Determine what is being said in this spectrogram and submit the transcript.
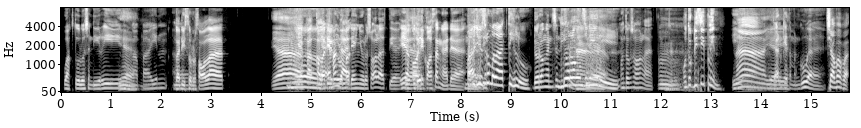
waktu lu sendiri, mau ngapain. Nggak eh, disuruh sholat. Ya. Ya, ka- kalau ya, emang rumah- nggak ada yang nyuruh sholat ya. Iya, Iya. kalau di kosan nggak ada. Malah justru melatih lu. Dorongan sendiri. Dorongan Nah, sendiri. Untuk sholat. Hmm. Untuk disiplin. Iya. Nah, iya. Jangan iya. kayak temen gua. Siapa, Pak?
